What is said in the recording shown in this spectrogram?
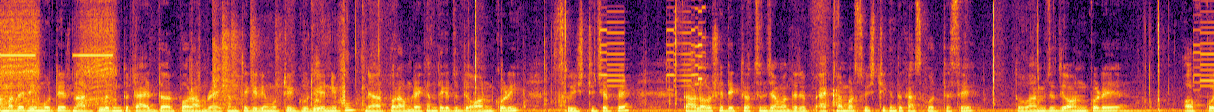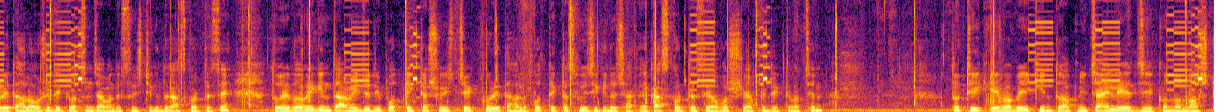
আমাদের রিমোটের নাটগুলো কিন্তু টায়ার দেওয়ার পর আমরা এখান থেকে রিমোটটি ঘুরিয়ে নিব। নেওয়ার পর আমরা এখান থেকে যদি অন করি সুইচটি চেপে, তাহলে অবশ্যই দেখতে পাচ্ছেন যে আমাদের এক নম্বর সুইচটি কিন্তু কাজ করতেছে। তো আমি যদি অন করে অফ করি, তাহলে অবশ্যই দেখতে পাচ্ছেন যে আমাদের সুইচটি কিন্তু কাজ করতেছে। তো এভাবে কিন্তু আমি যদি প্রত্যেকটা সুইচ চেক করি, তাহলে প্রত্যেকটা সুইচই কিন্তু কাজ করতেছে। অবশ্যই আপনি দেখতে পাচ্ছেন তো ঠিক এভাবেই কিন্তু আপনি চাইলে যে কোনো নষ্ট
